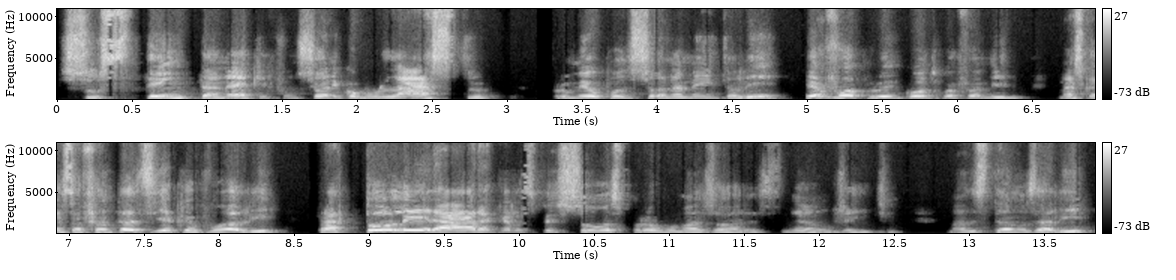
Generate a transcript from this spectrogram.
sustenta, né, que funcione como lastro para o meu posicionamento ali, eu vou para o encontro com a família, mas com essa fantasia que eu vou ali para tolerar aquelas pessoas por algumas horas. Não, gente, nós estamos ali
